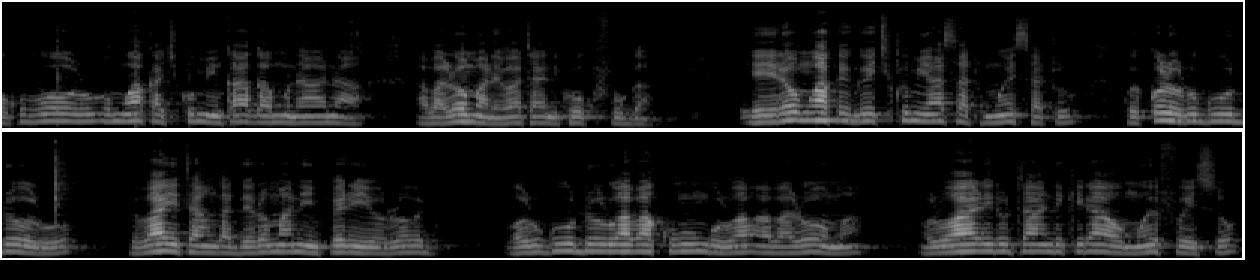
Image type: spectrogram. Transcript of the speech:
okuva omwaka 168 abalooma ne batandika okufuga. Era omwaka gw'ekikumi asatu mu esatu kwekola oluguudo olwo lwe bayitanga the roman imperial road oluguudo lw'abakungu lwa abalooma olwali lutandikira awo mu efeso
